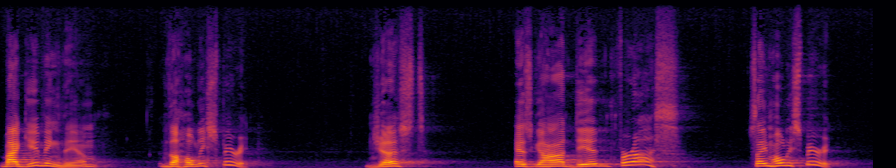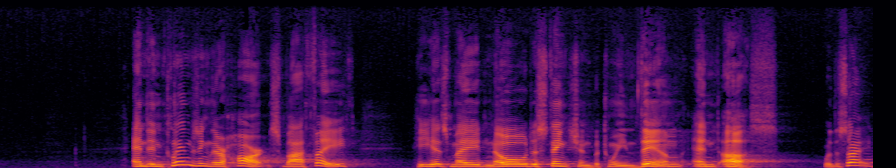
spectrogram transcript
by giving them the Holy Spirit, just as God did for us. Same Holy Spirit. And in cleansing their hearts by faith, he has made no distinction between them and us. We're the same.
